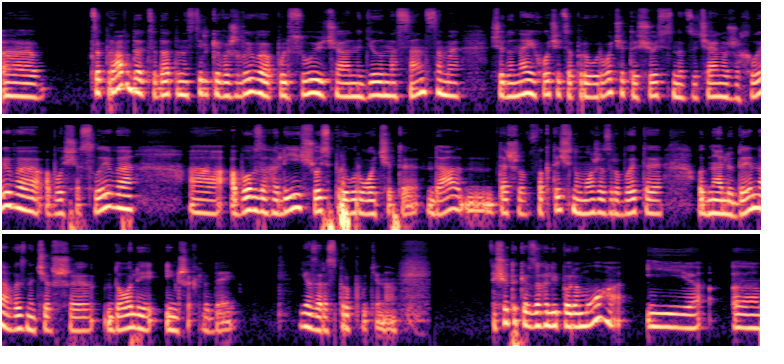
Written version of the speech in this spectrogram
Е, це правда, ця дата настільки важлива, пульсуюча, наділена сенсами, що до неї хочеться приурочити щось надзвичайно жахливе або щасливе або взагалі щось приурочити. Да? Те, що фактично може зробити одна людина, визначивши долі інших людей. Я зараз про Путіна. Що таке взагалі перемога і е,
